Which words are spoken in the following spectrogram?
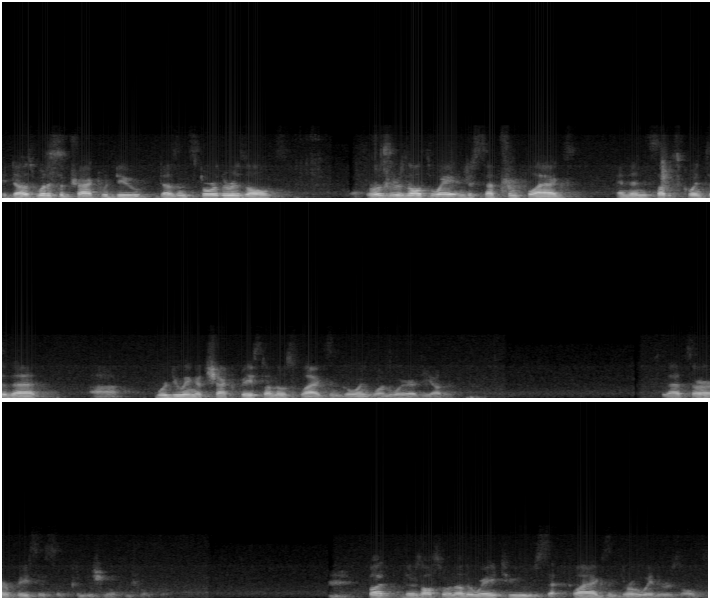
It does what a subtract would do, doesn't store the results, throws the results away and just sets some flags. And then subsequent to that, uh, we're doing a check based on those flags and going one way or the other. So that's our basis of conditional control flow. But there's also another way to set flags and throw away the results.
